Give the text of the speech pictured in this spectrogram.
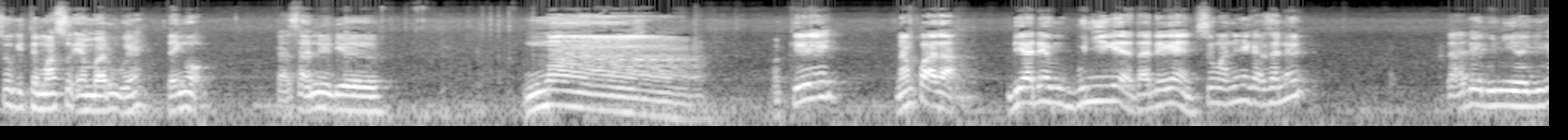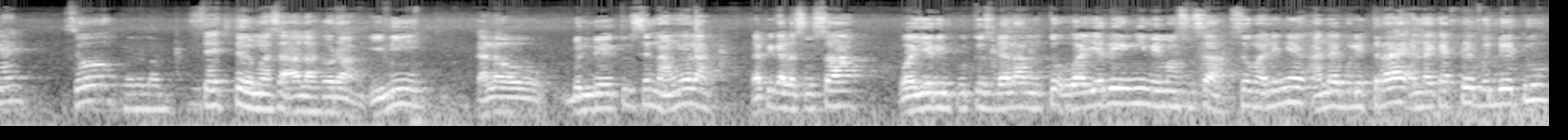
So kita masuk yang baru eh. Tengok. Kat sana dia Nah. Okay Nampak tak? Dia ada bunyi ke? Tak ada kan? So maknanya kat sana tak ada bunyi lagi kan? So? Settle masalah korang. Ini Kalau Benda tu senang je lah. Tapi kalau susah Wiring putus dalam. Untuk wiring ni memang susah. So maknanya Anda boleh try Anda kata benda tu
